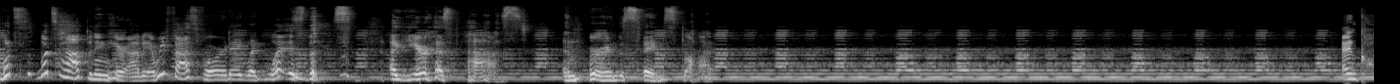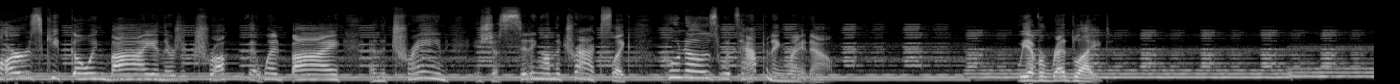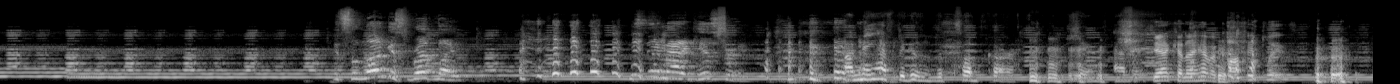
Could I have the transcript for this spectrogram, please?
What's what's happening here, Abby? Are we fast forwarding? Like, what is this? A year has passed, and we're in the same spot. And cars keep going by, and there's a truck that went by, and the train is just sitting on the tracks, like, who knows what's happening right now? We have a red light. It's the longest red light in cinematic history. I may have to go to the club car. soon, Yeah, can I have a coffee, please?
